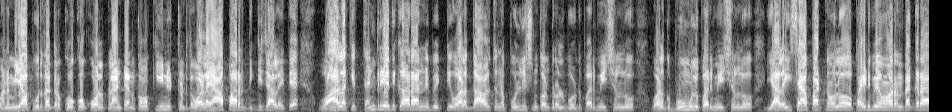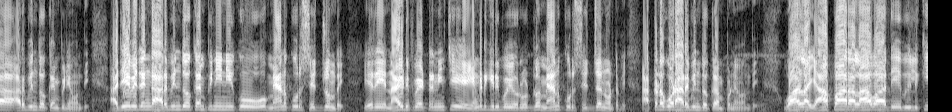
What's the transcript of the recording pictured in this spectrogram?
మన మియాపూర్ దగ్గర కోకో కోల ప్లాంట్ వెనక ఒక యూనిట్ ఉంటుంది వాళ్ళ వ్యాపార దిగ్గజాలైతే వాళ్ళకి తండ్రి అధికారాన్ని పెట్టి వాళ్ళకి కావాల్సిన పొల్యూషన్ కంట్రోల్ బోర్డు పర్మిషన్లు వాళ్ళకి భూములు పర్మిషన్లు ఇవాళ విశాఖపట్నంలో పైడిభీమవరం దగ్గర అరబిందో కంపెనీ ఉంది. అదేవిధంగా అరబిందో కంపెనీ నీకు మేనకూరు సెజ్ ఉంది. ఏది నాయుడుపేట నుంచి వెంకటగిరి పోయే రోడ్లో మేనకూరు సెజ్ అని ఉంటుంది. అక్కడ కూడా అరబిందో కంపెనీ ఉంది. వాళ్ళ వ్యాపార లావాదేవీలకి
